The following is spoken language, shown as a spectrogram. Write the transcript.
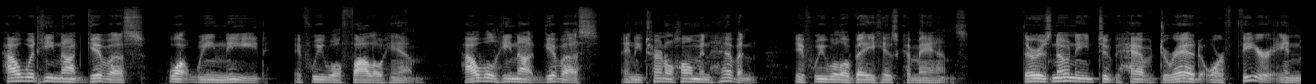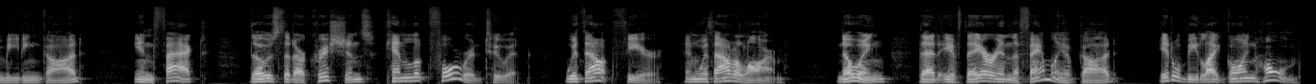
How would he not give us what we need if we will follow him? How will he not give us an eternal home in heaven if we will obey his commands? There is no need to have dread or fear in meeting God. In fact, those that are Christians can look forward to it without fear and without alarm, knowing that if they are in the family of God, it'll be like going home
